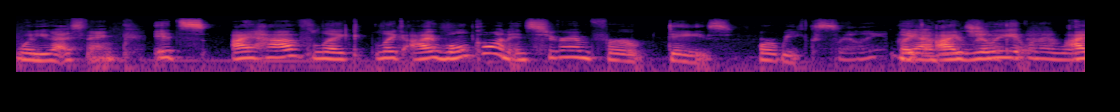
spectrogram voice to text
What do you guys think? It's I have like like I won't go on Instagram for days or weeks. Really? Like Yeah. I check really I I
